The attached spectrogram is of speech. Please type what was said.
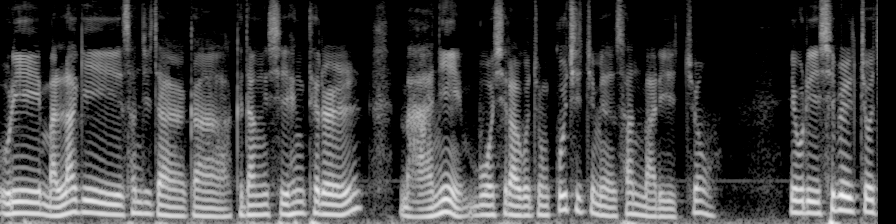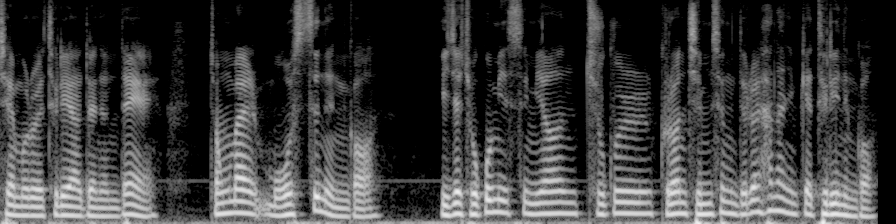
우리 말라기 선지자가 그 당시 행태를 많이 무엇이라고 좀 꾸짖으면서 한 말이 있죠. 우리 11조 제물을 드려야 되는데 정말 못 쓰는 것, 이제 조금 있으면 죽을 그런 짐승들을 하나님께 드리는 것.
